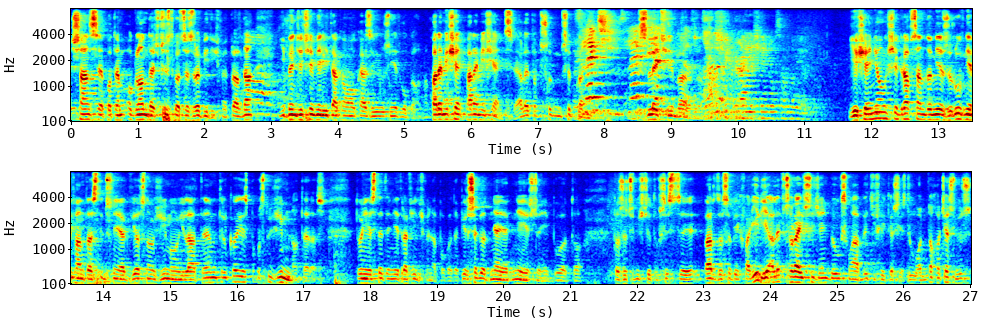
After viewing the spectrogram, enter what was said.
szansę potem oglądać wszystko, co zrobiliśmy, prawda? I będziecie mieli taką okazję już niedługo. No, parę, miesię parę miesięcy, ale to szybko. Zleci, zleci. Zleci bardzo. zwykle. gra jesienią w Sandomierzu. Jesienią się gra w Sandomierzu równie fantastycznie jak wiosną, zimą i latem, tylko jest po prostu zimno teraz. Tu niestety nie trafiliśmy na pogodę. Pierwszego dnia, jak mnie jeszcze nie było, to to rzeczywiście tu wszyscy bardzo sobie chwalili, ale wczorajszy dzień był słaby, dzisiaj też jest chłodno, chociaż już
